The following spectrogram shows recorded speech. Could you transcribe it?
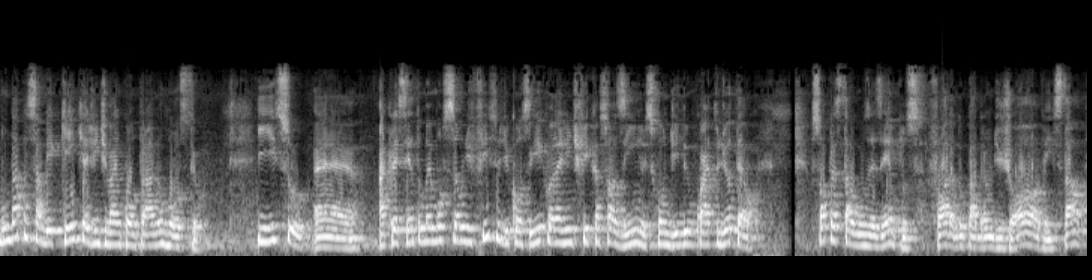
não dá para saber quem que a gente vai encontrar no hostel. E isso é, acrescenta uma emoção difícil de conseguir quando a gente fica sozinho, escondido em um quarto de hotel. Só para citar alguns exemplos, fora do padrão de jovens tal,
